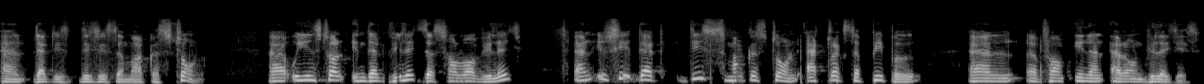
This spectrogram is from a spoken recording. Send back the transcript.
and that is this is the marker stone. Uh, we installed in that village, the Salwa village, and you see that this marker stone attracts the people and uh, from in and around villages.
